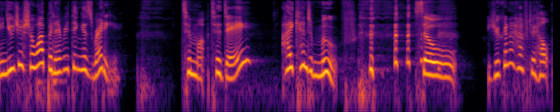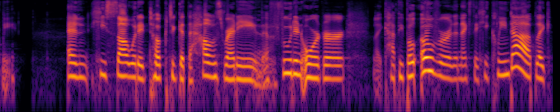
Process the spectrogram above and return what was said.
and you just show up and everything is ready. Tomo- today, I can't move. so you're gonna have to help me. And he saw what it took to get the house ready, the food in order, like have people over. The next day he cleaned up, like,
